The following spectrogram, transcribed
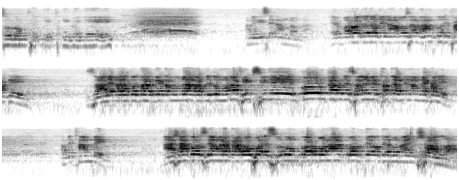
জুলুম থেকে থেমে নেই। আমি নিচে নামলাম না। এরপরও যদি আপনি না বোঝা ভান করে থাকেন জালেমেরা তো টার্গেট আল্লাহ আপনি তো মুনাফিক ছিলেন। কোন কারণে জালেমের খাতে আপনি নাম লেখালেন? আপনি থামবেন। আশা করছি আমরা কারও উপরে জুলুম করব না, করতেও দেব না, ইনশাআল্লাহ।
